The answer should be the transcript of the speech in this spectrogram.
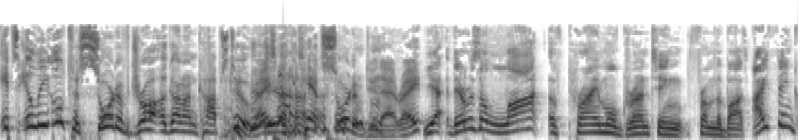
it's illegal to sort of draw a gun on cops too, right? Like, you can't sort of do that, right? Yeah, there was a lot of primal grunting from the boss. I think,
